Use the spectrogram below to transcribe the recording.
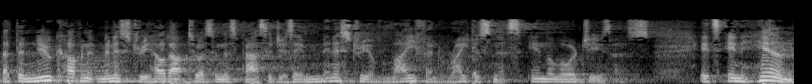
that the new covenant ministry held out to us in this passage is a ministry of life and righteousness in the Lord Jesus. It's in Him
